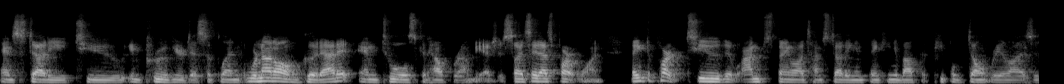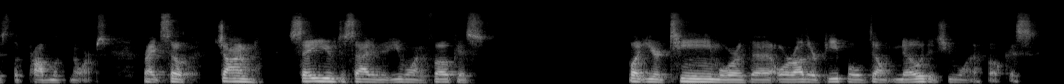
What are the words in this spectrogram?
and study to improve your discipline. We're not all good at it, and tools can help around the edges. So I'd say that's part one. I think the part two that I'm spending a lot of time studying and thinking about that people don't realize is the problem of norms, right? So, John, say you've decided that you want to focus, but your team or the or other people don't know that you want to focus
